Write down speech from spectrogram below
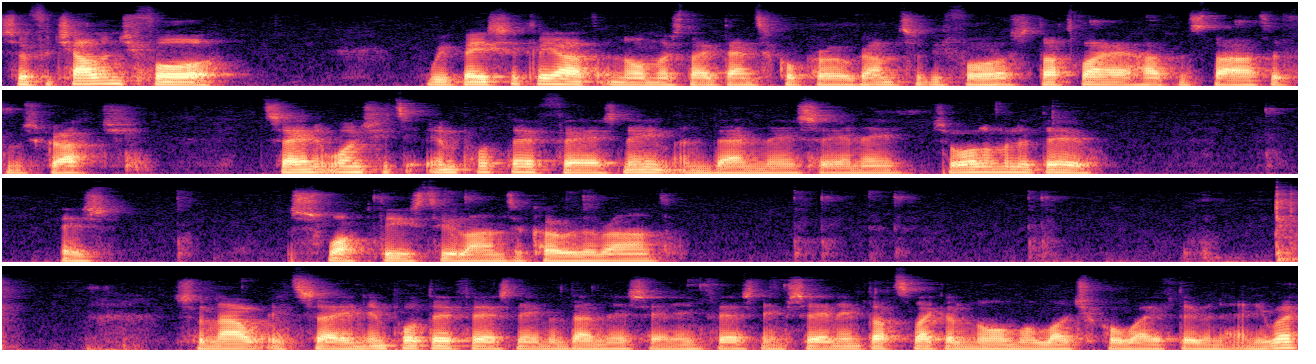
So for challenge four, we basically have an almost identical program to before, so that's why I haven't started from scratch. It's saying it wants you to input their first name and then their surname. So all I'm going to do is swap these two lines of code around. So now it's saying input their first name and then their surname, first name, surname. That's like a normal logical way of doing it anyway.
